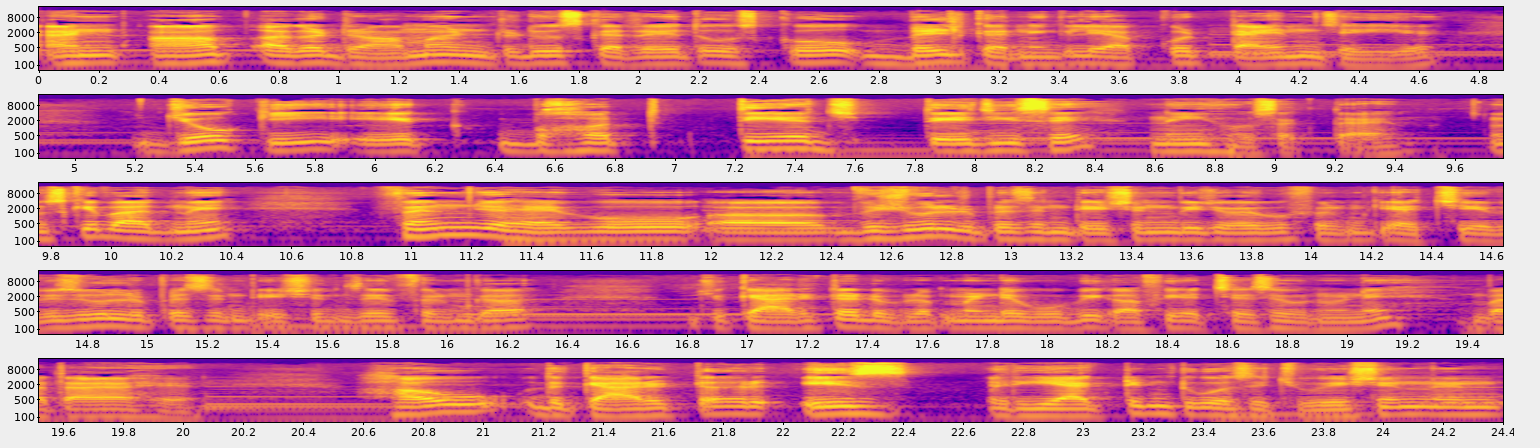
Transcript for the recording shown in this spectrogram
एंड आप अगर ड्रामा इंट्रोड्यूस कर रहे हैं तो उसको बिल्ड करने के लिए आपको टाइम चाहिए। जो कि एक बहुत तेज, तेज़ी से नहीं हो सकता है। उसके बाद में फ़िल्म जो है वो विजुअल रिप्रेजेंटेशन भी जो है वो फ़िल्म की अच्छी है। विजुअल रिप्रेजेंटेशन से फ़िल्म का जो कैरेक्टर डेवलपमेंट है वो भी काफ़ी अच्छे से उन्होंने बताया है। How the character is reacting to a situation and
